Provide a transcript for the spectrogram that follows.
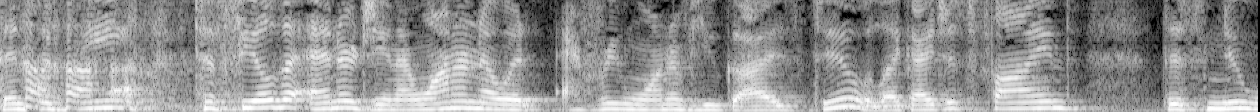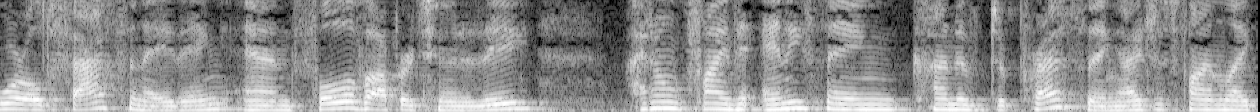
than to be to feel the energy. And I want to know what every one of you guys do. Like I just find this new world fascinating and full of opportunity. I don't find anything kind of depressing. I just find like,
